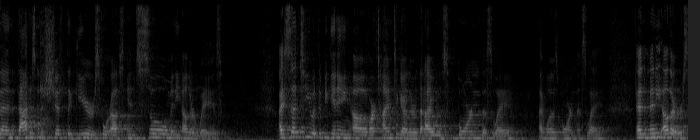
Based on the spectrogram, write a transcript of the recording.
then that is going to shift the gears for us in so many other ways. I said to you at the beginning of our time together that I was born this way. I was born this way. And many others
